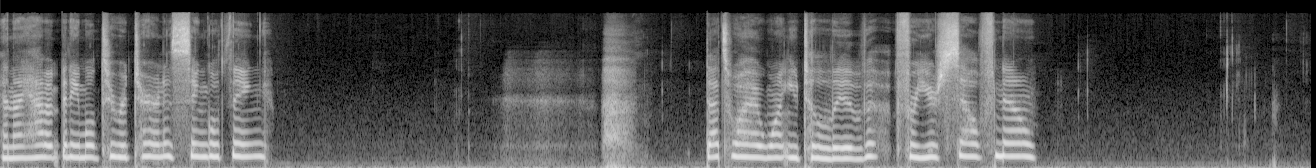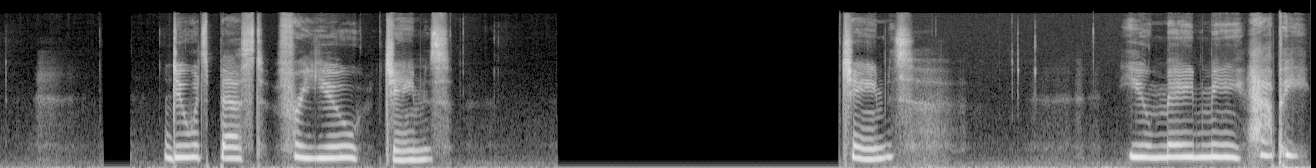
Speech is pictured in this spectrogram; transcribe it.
and I haven't been able to return a single thing. That's why I want you to live for yourself now. Do what's best for you, James. James, you made me happy.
